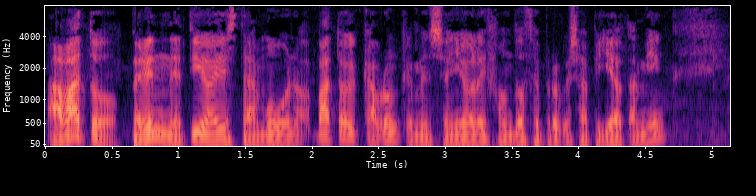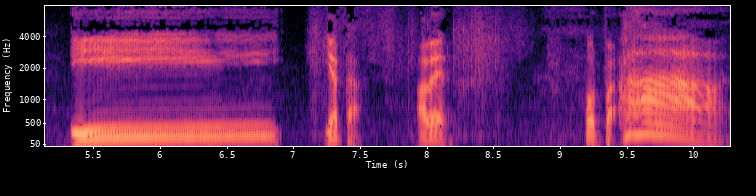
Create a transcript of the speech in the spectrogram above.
a Bato, perenne, tío, ahí está, muy bueno, Bato, el cabrón que me enseñó el iPhone 12 Pro que se ha pillado también, y ya está, a ver, por pa- ¡ah!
